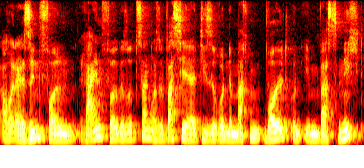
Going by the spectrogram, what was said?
auch in einer sinnvollen Reihenfolge sozusagen, also was ihr diese Runde machen wollt und eben was nicht,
